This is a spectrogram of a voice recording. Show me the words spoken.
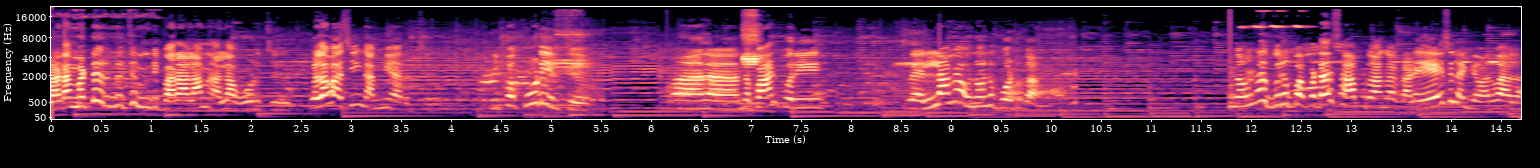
கடை மட்டும் இருந்துச்சு முந்தி பரவாயில்லாம நல்லா ஓடுச்சு. விலைவாசியும் கம்மியா இருந்துச்சு. இப்போ கூடிருச்சு. இந்த பான்பொரி எல்லாமே ஒன்று ஒன்று போட்டிருக்காங்க. இங்கவங்க விருப்பப்பட்டா சாப்பிடுவாங்க. கடைசியில் இங்கே வருவாங்க.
